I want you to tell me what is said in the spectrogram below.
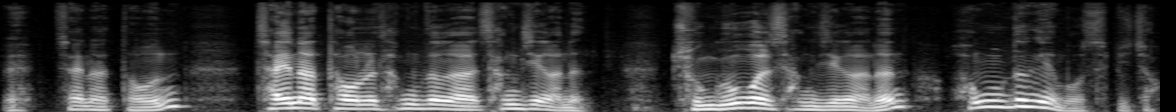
네, 차이나타운, 차이나타운을 상징하는 중국을 상징하는 홍등의 모습이죠.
